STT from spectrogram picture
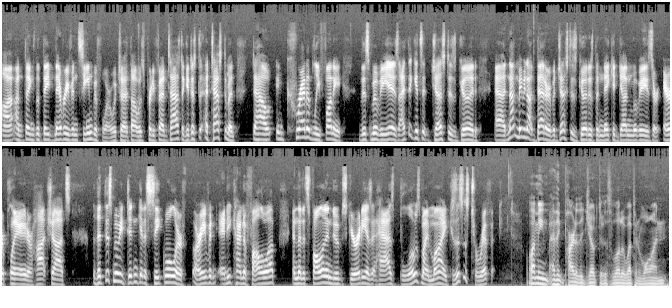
uh, on things that they'd never even seen before, which I thought was pretty fantastic. It's just a testament to how incredibly funny this movie is. I think it's just as good, uh, not maybe not better, but just as good as the Naked Gun movies or Airplane or Hot Shots. That this movie didn't get a sequel or or even any kind of follow up, and that it's fallen into obscurity as it has blows my mind because this is terrific. Well, I mean, I think part of the joke that was Loaded Weapon One.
